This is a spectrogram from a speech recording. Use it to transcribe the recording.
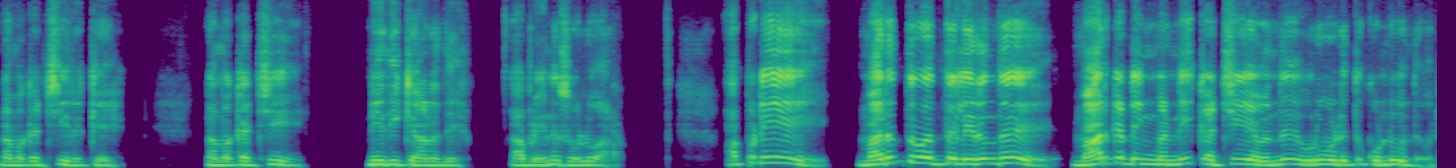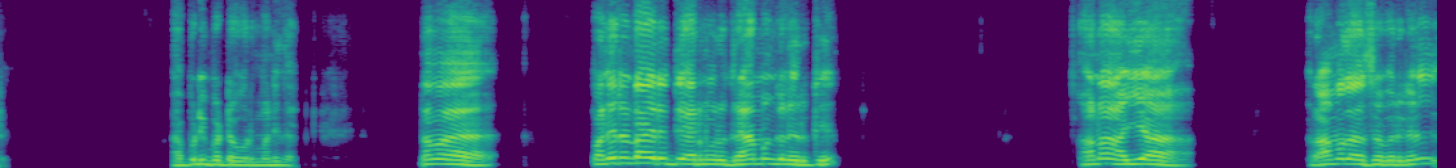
நம்ம கட்சி இருக்கு நம்ம கட்சி நீதிக்கானது அப்படின்னு சொல்லுவாராம். அப்படி மருத்துவத்திலிருந்து மார்க்கெட்டிங் பண்ணி கட்சியை வந்து உருவெடுத்து கொண்டு வந்தவர் அப்படிப்பட்ட ஒரு மனிதர். நம்ம 12,600 கிராமங்கள் இருக்கு. ஆனா, ஐயா ராமதாஸ் அவர்கள்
